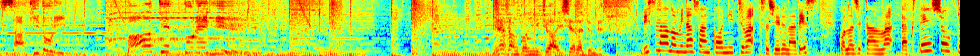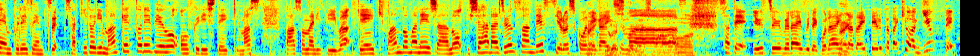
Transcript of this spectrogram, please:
先取りマーケットレビュー。皆さんこんにちは石原潤です。リスナーの皆さんこんにちは辻るなです。この時間は楽天証券プレゼンツ先取りマーケットレビューをお送りしていきます。パーソナリティは現役ファンドマネージャーの石原潤さんです。よろしくお願いします。はい、す。さて YouTube ライブでご覧いただいている方、はい、今日はギュって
